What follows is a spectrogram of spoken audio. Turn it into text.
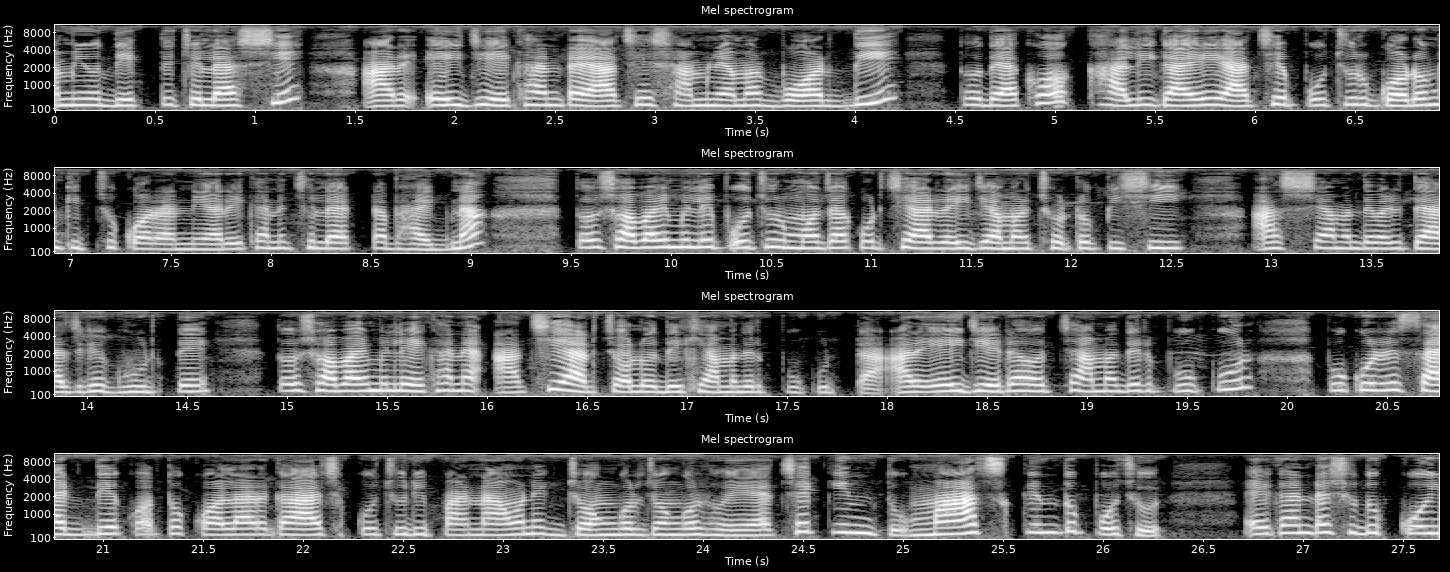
আমিও দেখতে চলে আসছি আর এই যে এখানটায় আছে, সামনে আমার বর্দি। তো দেখো, খালি গায়ে আছে, প্রচুর গরম, কিচ্ছু করার নেই। আর এখানে ছিল একটা ভাইগনা। তো সবাই মিলে প্রচুর মজা করছে। আর এই যে আমার ছোট পিসি আসছে আমাদের বাড়িতে আজকে ঘুরতে। তো সবাই মিলে এখানে আছি। আর চলো দেখি আমাদের পুকুরটা। আর এই যে এটা হচ্ছে আমাদের পুকুর। পুকুরের সাইড দিয়ে কত কলার গাছ কচুরি পানা অনেক জঙ্গল জঙ্গল হয়ে আছে। কিন্তু মাছ কিন্তু প্রচুর। এখানটা শুধু কই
